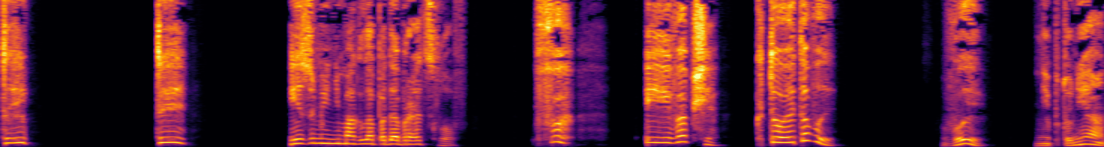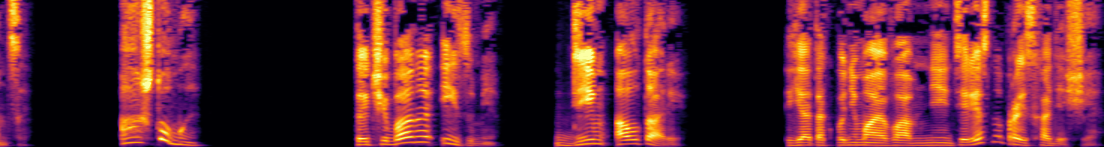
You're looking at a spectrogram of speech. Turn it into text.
«Ты... ты...» Изуми не могла подобрать слов. «Фу, и вообще, кто это вы?» «Вы, нептунианцы». «А что мы?» «Тачибана Изуми», Дим Алтари. Я так понимаю, вам не интересно происходящее?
